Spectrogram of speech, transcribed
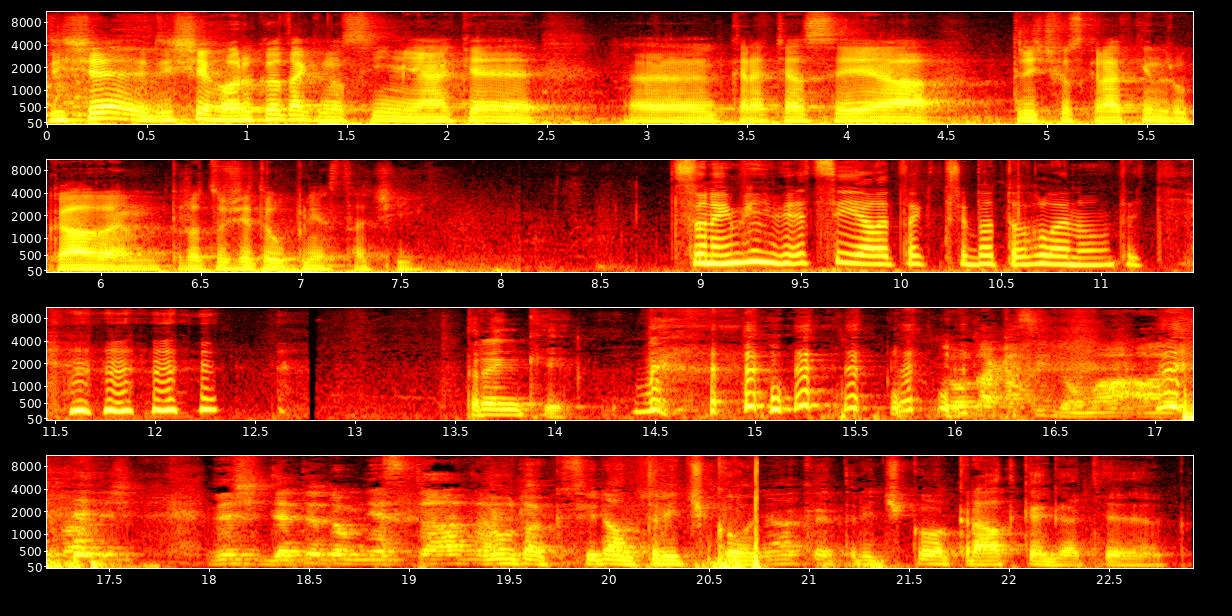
Když je, když je horko, tak nosím nějaké e, kraťasy a tričko s krátkým rukávem, protože to úplně stačí. Co nejméně věcí, ale tak třeba tohle, no, teď. Trenky. No tak asi doma, ale třeba když, když jdete do města, tak... No tak si dám tričko, nějaké tričko a krátké gatě. Jako.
